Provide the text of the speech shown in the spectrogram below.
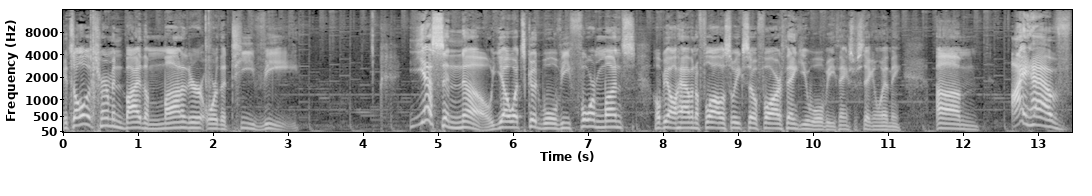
It's all determined by the monitor or the TV. Yes and no. Yo, what's good, Wolvie? Four months. Hope y'all having a flawless week so far. Thank you, Wolvie. Thanks for sticking with me. Um, I have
